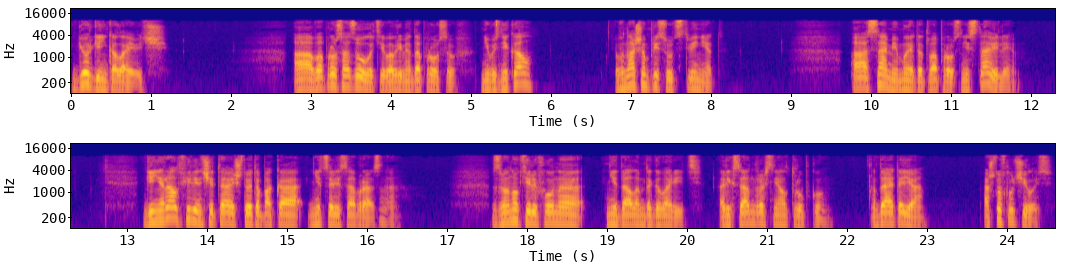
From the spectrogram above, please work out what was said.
Георгий Николаевич, а вопрос о золоте во время допросов не возникал? — в нашем присутствии нет. А сами мы этот вопрос не ставили. Генерал Филин считает, что это пока нецелесообразно. Звонок телефона не дал им договорить. Александров снял трубку. «Да, это я. А что случилось?»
